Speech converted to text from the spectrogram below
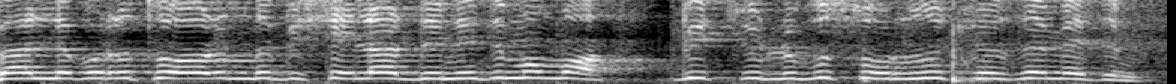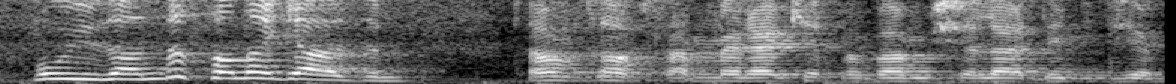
Ben laboratuvarımda bir şeyler denedim ama bir türlü bu sorunu çözemedim. O yüzden de sana geldim. Tamam tamam sen merak etme ben bir şeyler deneyeceğim.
